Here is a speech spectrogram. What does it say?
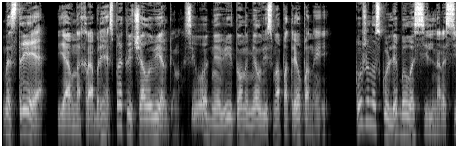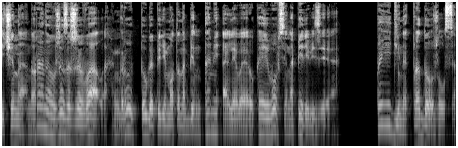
«Быстрее!» – явно храбрясь, прокричал Вергин. Сегодня вид он имел весьма потрепанный. Кожа на скуле была сильно рассечена, но рана уже заживала, грудь туго перемотана бинтами, а левая рука и вовсе на перевязи. Поединок продолжился.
